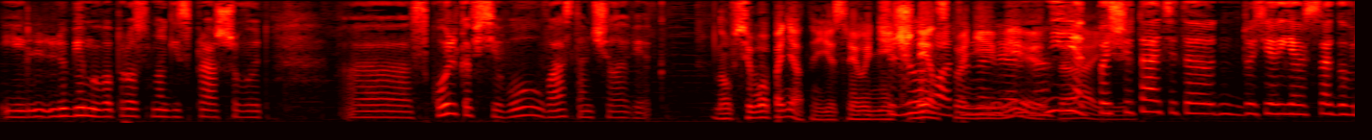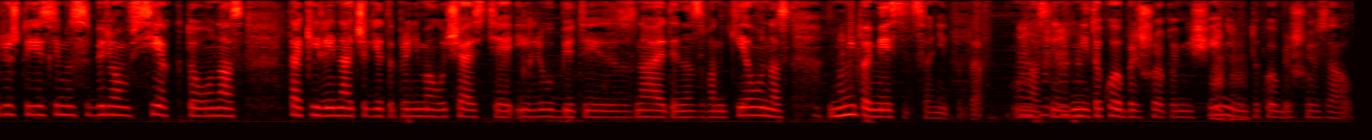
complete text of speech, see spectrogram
и любимый вопрос многие спрашивают, э, сколько всего у вас там человек? Ну, всего понятно, если не Тяжеловато, членство не наверное. имеет. Нет, да, и- посчитать это, ну, то есть я, я всегда говорю, что если мы соберем всех, кто у нас так или иначе где-то принимал участие и любит, и знает, и на звонке у нас, ну не поместятся они туда. У нас не, не такое большое помещение, не такой большой зал.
